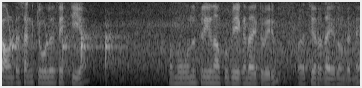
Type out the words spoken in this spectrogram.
കൗണ്ടർ സംഗ് ടൂൾ സെറ്റ് ചെയ്യാം. അപ്പോൾ മൂന്ന് സ്ലീവ് നമുക്ക് ഉപയോഗിക്കേണ്ടതായിട്ട് വരും. ചെറുതായതുകൊണ്ട് തന്നെ.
